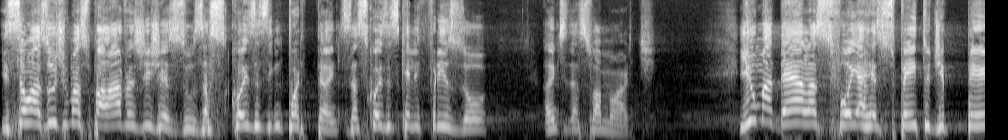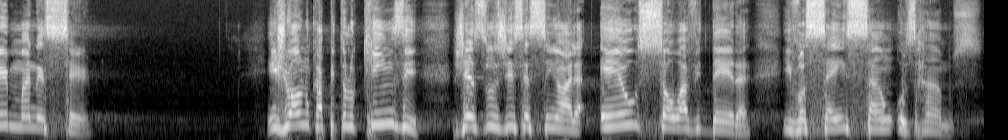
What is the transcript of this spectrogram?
E são as últimas palavras de Jesus, as coisas importantes, as coisas que ele frisou antes da sua morte. E uma delas foi a respeito de permanecer. Em João no capítulo 15, Jesus disse assim: Olha, eu sou a videira e vocês são os ramos.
